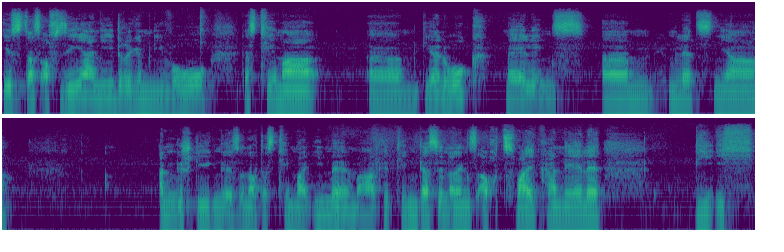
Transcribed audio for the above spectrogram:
ist, dass auf sehr niedrigem Niveau das Thema ähm, Dialog-Mailings ähm, im letzten Jahr angestiegen ist und auch das Thema E-Mail-Marketing. Das sind allerdings auch zwei Kanäle, die ich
